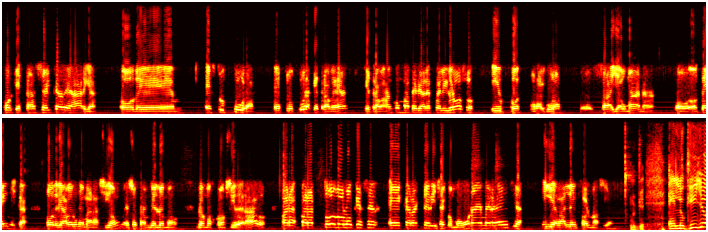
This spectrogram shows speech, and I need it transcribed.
porque están cerca de áreas o de estructuras, estructuras que trabajan que trabajan con materiales peligrosos y pues por alguna eh, falla humana o, o técnica podría haber una emanación, eso también lo hemos lo hemos considerado. Para para todo lo que se eh, caracterice como una emergencia y llevar la información. En Luquillo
